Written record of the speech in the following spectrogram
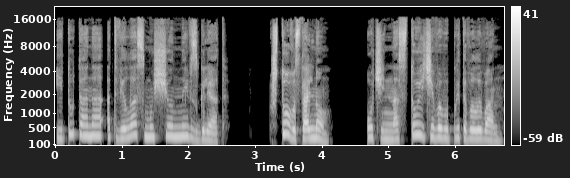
И тут она отвела смущенный взгляд. «Что в остальном?» Очень настойчиво выпытывал Иван.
